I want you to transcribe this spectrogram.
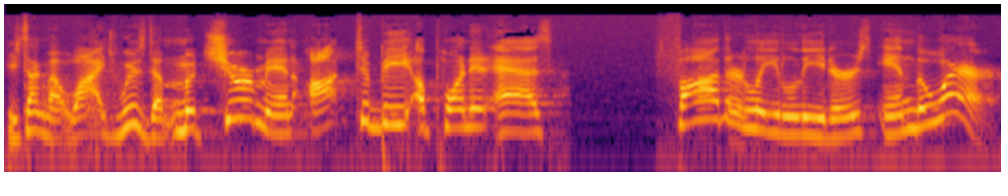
He's talking about wise wisdom. Mature men ought to be appointed as fatherly leaders in the where.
